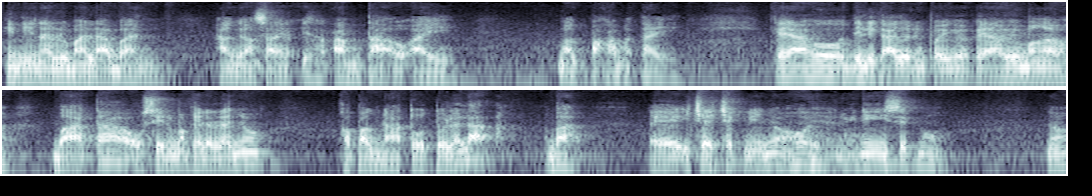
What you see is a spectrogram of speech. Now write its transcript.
hindi na lumalaban hanggang sa ang tao ay magpakamatay. Kaya ho, delikado rin po yun. Kaya ho, yung mga bata o sino man kilala nyo, kapag natutulala, aba, eh, i-check ninyo, hoy, ano iniisip mo? No?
